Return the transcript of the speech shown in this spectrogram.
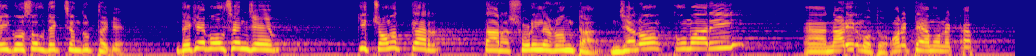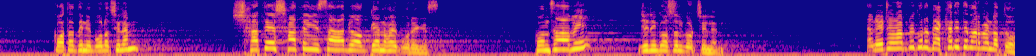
এই গোসল দেখছেন দূর থেকে। দেখে বলছেন যে, কি চমৎকার তার শরীরের রংটা, যেন কুমারী নারীর মতো। অনেকটা এমন একটা কথা তিনি বলেছিলেন। সাথে সাথে এই সাহাবি অজ্ঞান হয়ে পড়ে গেছে। কোন সাহাবি? যিনি গোসল করছিলেন। এটার আপনি কোনো ব্যাখ্যা দিতে পারবেন না তো?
